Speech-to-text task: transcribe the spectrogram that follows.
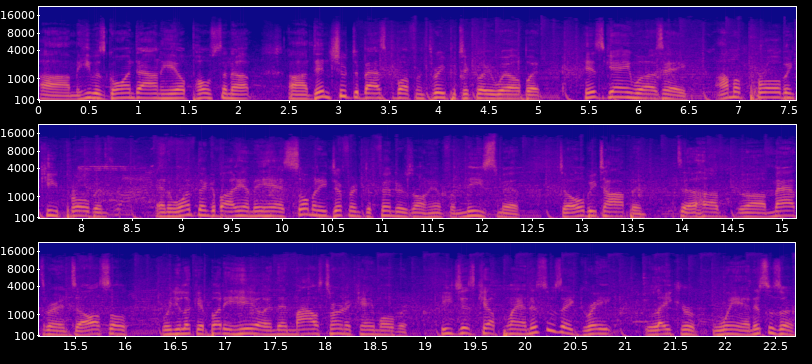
Um, he was going downhill, posting up, uh, didn't shoot the basketball from three particularly well, but his game was hey, I'm a probe and keep probing. And the one thing about him, he had so many different defenders on him from Nesmith to Obi Toppin to uh, uh, Mathurin to also when you look at Buddy Hield and then Miles Turner came over. He just kept playing. This was a great Laker win. This was a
